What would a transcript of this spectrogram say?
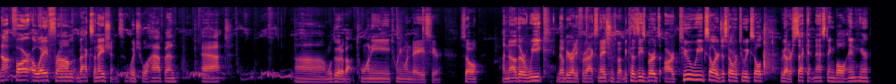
not far away from vaccinations, which will happen at, um, we'll do it about 20, 21 days here. So another week, they'll be ready for vaccinations. But because these birds are two weeks old or just over two weeks old, we've got our second nesting bowl in here.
